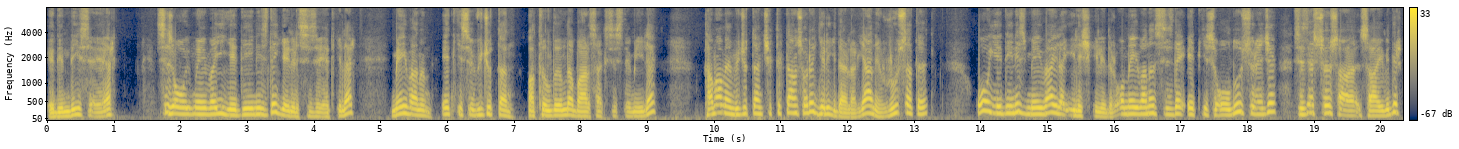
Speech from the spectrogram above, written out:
edindiyse eğer siz o meyveyi yediğinizde gelir size etkiler. Meyvanın etkisi vücuttan atıldığında bağırsak sistemiyle tamamen vücuttan çıktıktan sonra geri giderler. Yani ruhsatı o yediğiniz meyveyle ilişkilidir. O meyvanın sizde etkisi olduğu sürece sizde söz sahibidir.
